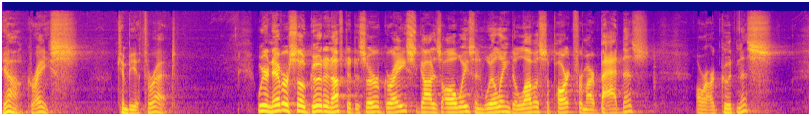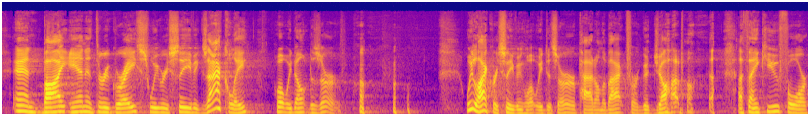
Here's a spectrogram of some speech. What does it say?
Yeah, grace can be a threat. We are never so good enough to deserve grace. God is always and willing to love us apart from our badness or our goodness. And by, in, and through grace, we receive exactly what we don't deserve. we like receiving what we deserve, pat on the back for a good job, a thank you for,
